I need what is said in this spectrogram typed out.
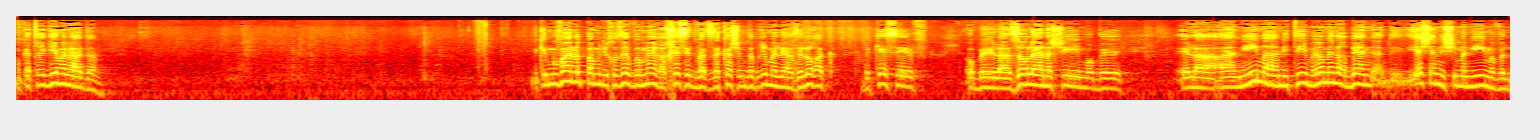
מקטרגים על האדם. וכמובן, עוד פעם אני חוזר ואומר, החסד והצדקה שמדברים עליה זה לא רק בכסף, או בלעזור לאנשים, או ב... אלא העניים האמיתיים, היום אין הרבה, יש אנשים עניים, אבל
